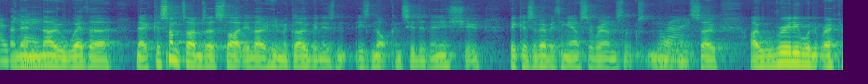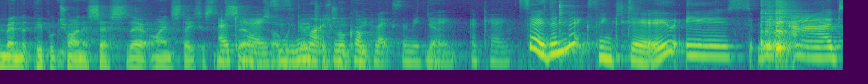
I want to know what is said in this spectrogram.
and then know whether you know because sometimes a slightly low hemoglobin is is not considered an issue because of everything else around looks normal. Right. So I really wouldn't recommend that people try and assess their iron status themselves. Okay, I so would this is much more complex than we Yeah. think. Okay. So the next thing to do is we add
